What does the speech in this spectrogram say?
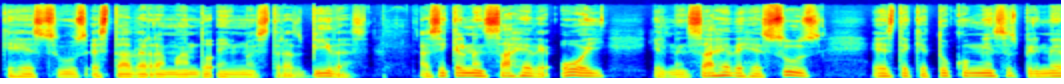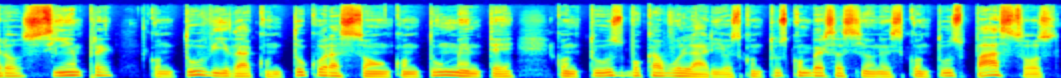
que Jesús está derramando en nuestras vidas. Así que el mensaje de hoy y el mensaje de Jesús es de que tú comiences primero siempre con tu vida, con tu corazón, con tu mente, con tus vocabularios, con tus conversaciones, con tus pasos,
